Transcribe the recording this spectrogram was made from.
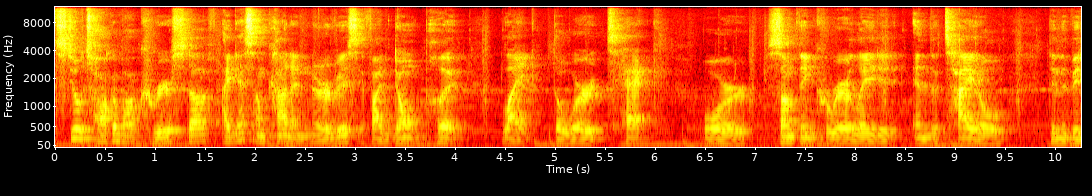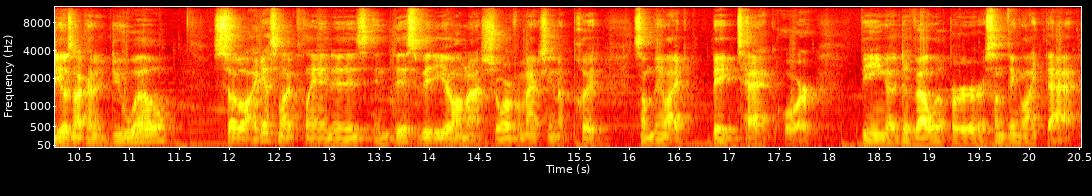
still talk about career stuff. I guess I'm kind of nervous if I don't put like the word tech or something career related in the title, then the video is not gonna do well. So I guess my plan is in this video, I'm not sure if I'm actually gonna put something like big tech or being a developer or something like that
